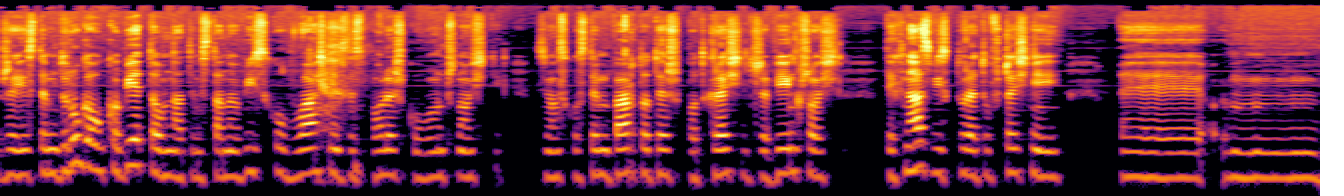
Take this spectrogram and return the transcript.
że jestem drugą kobietą na tym stanowisku właśnie w Zespole Szkół Łączności. W związku z tym warto też podkreślić, że większość tych nazwisk, które tu wcześniej e, mm,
